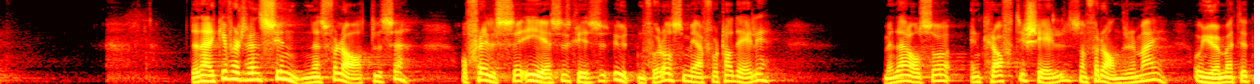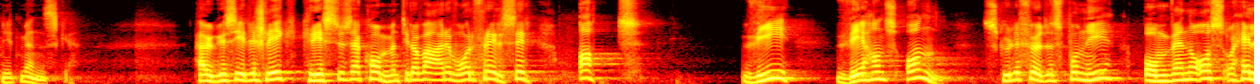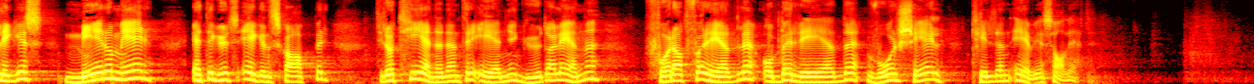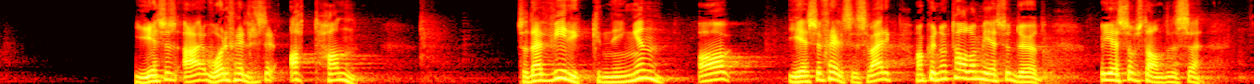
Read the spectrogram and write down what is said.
Den er ikke først og fremst syndenes forlatelse og frelse i Jesus Kristus utenfor oss som jeg får ta del i. Men det er altså en kraft i sjelen som forandrer meg og gjør meg til et nytt menneske. Hauge sier det slik.: Kristus er kommet til å være vår frelser, at vi ved Hans ånd skulle fødes på ny, omvende oss og helliges mer og mer etter Guds egenskaper, til å tjene den treenige Gud alene, for at foredle og berede vår sjel til den evige salighet. Jesus er vår frelser at han Så det er virkningen av Jesu frelsesverk. Han kunne nok tale om Jesu død og Jesu oppstandelse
